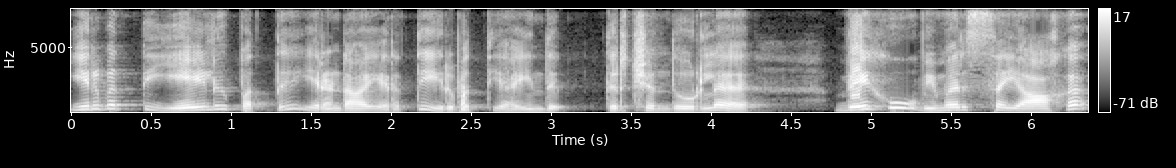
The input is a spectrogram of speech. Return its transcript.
இருபத்தி ஏழு பத்து இரண்டாயிரத்தி இருபத்தி ஐந்து. திருச்செந்தூரில் வெகு விமர்சையாக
